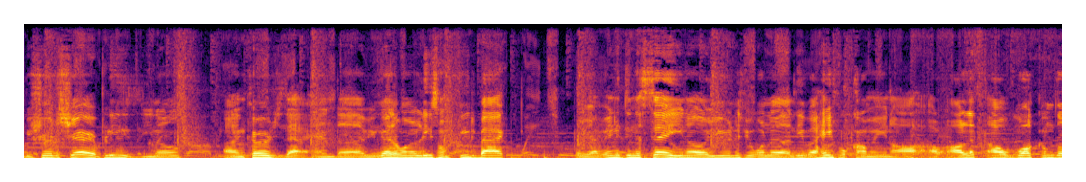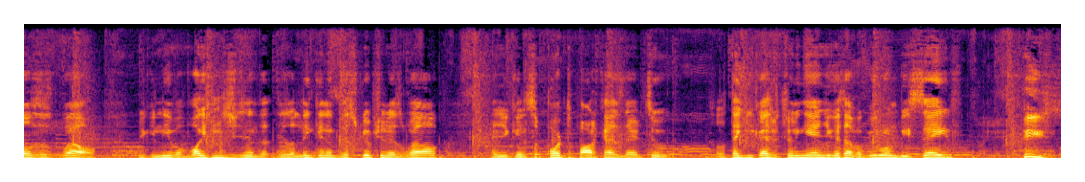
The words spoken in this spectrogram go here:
be sure to share it, please. You know, I encourage that. And uh, if you guys want to leave some feedback or you have anything to say, you know, even if you want to leave a hateful comment, you know, I'll, I'll, let I'll welcome those as well. You can leave a voice message. In the, there's a link in the description as well, and you can support the podcast there too. So thank you guys for tuning in. You guys have a good one. Be safe. Peace.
